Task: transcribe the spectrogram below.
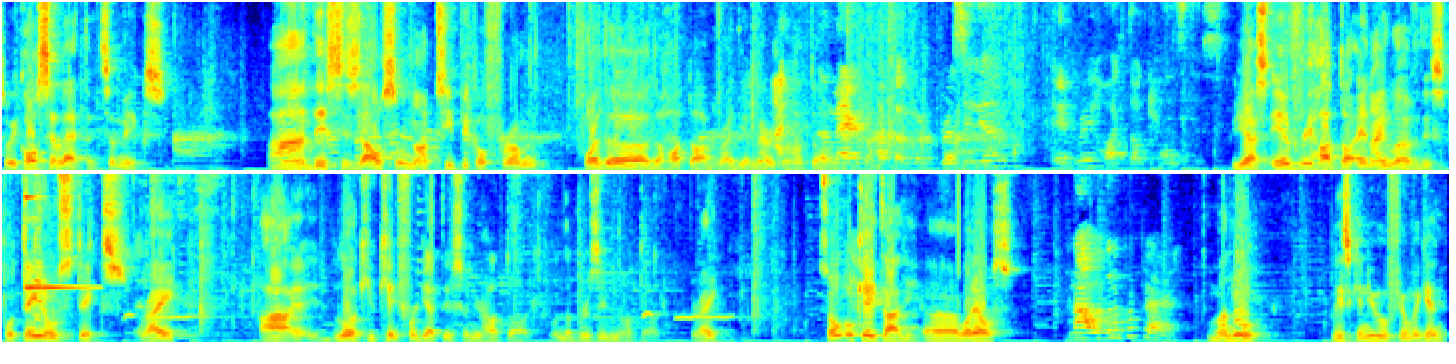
So we call seleta. It's a mix. Ah, this is also not typical from for the the hot dog, right? The American hot dog. The. American hot dog, but Brazilian, every hot dog has this. Yes, every hot dog, and I love this potato sticks, right? Ah, look, you can't forget this on your hot dog, on the Brazilian hot dog, right? So okay, Tali. Uh, what else? Now we're gonna prepare. Manu, please, can you film again?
